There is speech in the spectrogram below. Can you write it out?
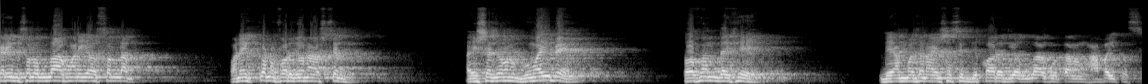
করিম সাল্লাহ আলিয়াল্লাম অনেকক্ষণ ফরজনে আসছেন। আয়েশা যখন ঘুমাইবে, তখন দেখে যে আম্মা জানা আয়েশা সিদ্দিক আল্লাহ তালান হাঁপাইতেছে।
